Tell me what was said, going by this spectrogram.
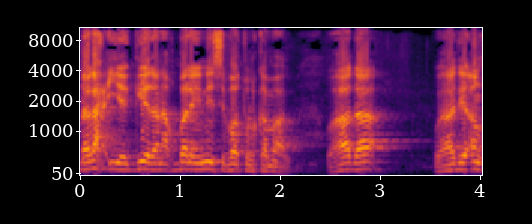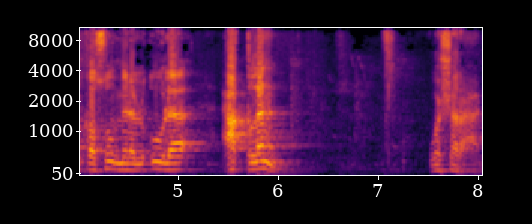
dhagax iyo geed aan aqbalaynin sifaatu lkamaal wahada wahadihi anqasu min alأulى caqla wa sharcan.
